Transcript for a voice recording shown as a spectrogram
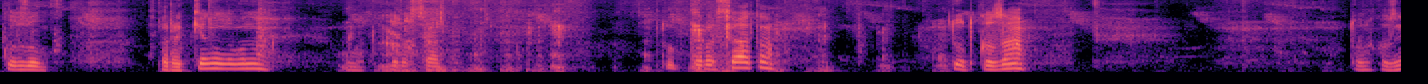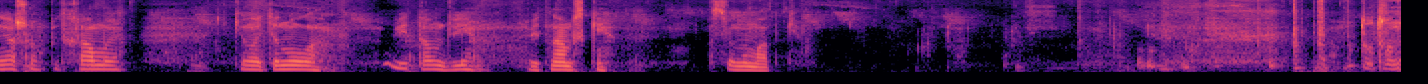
Козу перекинули вони. От, поросята. Тут поросята, тут коза. Тут козняша під храмою, яку натягнула. І там дві в'єтнамські свиноматки. Тут вони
